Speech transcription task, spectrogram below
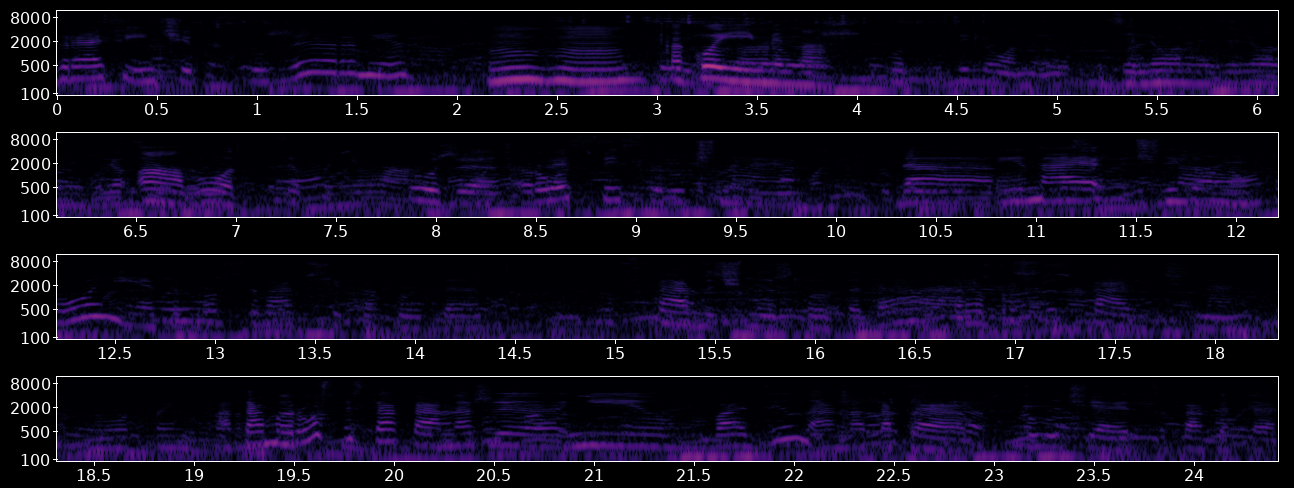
графинчик с фужерами. Тоже какой хорош. именно? Вот зеленый. Зеленый, зеленый, зеленый. А, вот, все поняла. Тоже Очень роспись красиво. ручная. Да, И на зеленом фоне это просто вообще какое-то сказочное что-то, да? Про- Просто сказочное. Ну, вот А там и роспись такая, она же не в один, она такая получается, как это,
